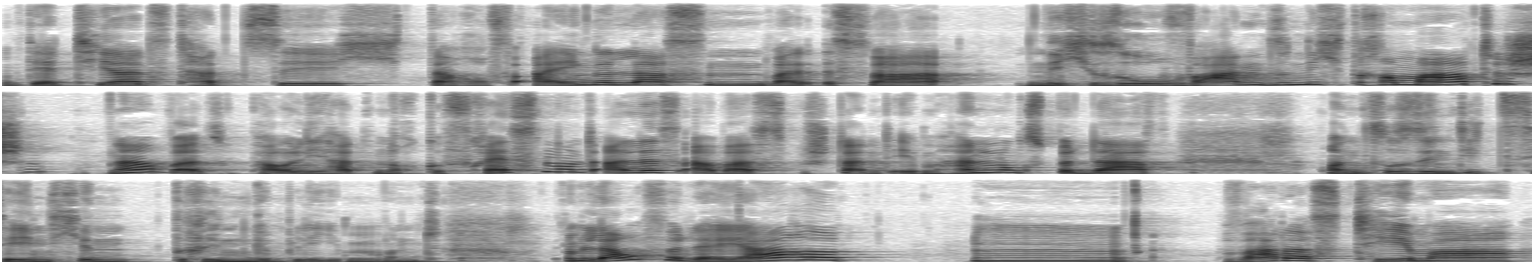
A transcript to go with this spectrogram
der Tierarzt hat sich darauf eingelassen, weil es war nicht so wahnsinnig dramatisch. Ne? Also Pauli hat noch gefressen und alles, aber es bestand eben Handlungsbedarf. Und so sind die Zähnchen drin geblieben. Und im Laufe der Jahre mh, mm, war das Thema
